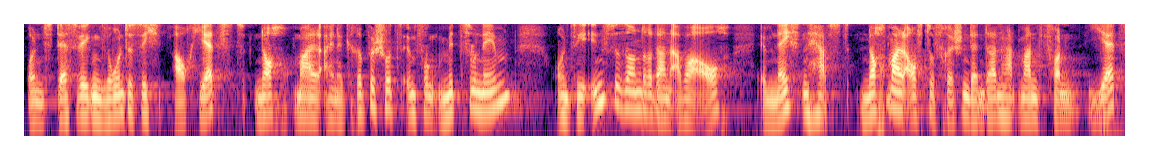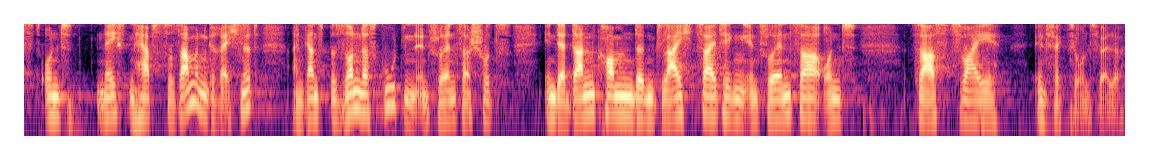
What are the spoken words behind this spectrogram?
Und deswegen lohnt es sich auch jetzt noch mal eine Grippeschutzimpfung mitzunehmen und sie insbesondere dann aber auch im nächsten Herbst noch mal aufzufrischen, denn dann hat man von jetzt und nächsten Herbst zusammengerechnet einen ganz besonders guten Influenza-Schutz in der dann kommenden gleichzeitigen Influenza- und SARS-2-Infektionswelle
